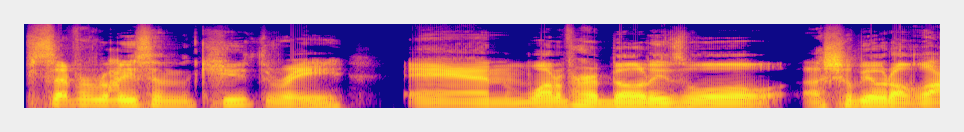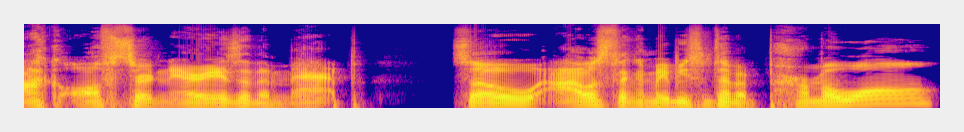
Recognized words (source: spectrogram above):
set for release in Q3, and one of her abilities will uh, she'll be able to lock off certain areas of the map. So I was thinking maybe some type of perma wall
